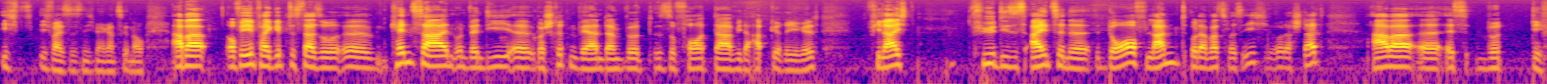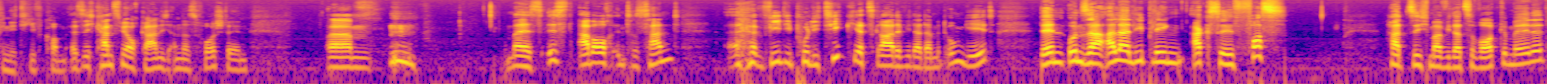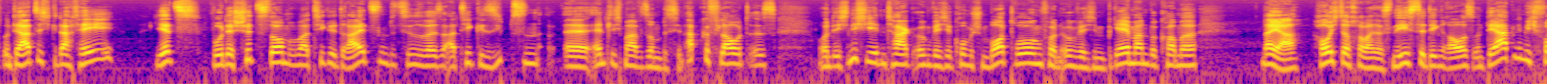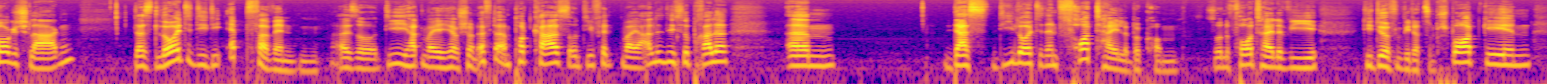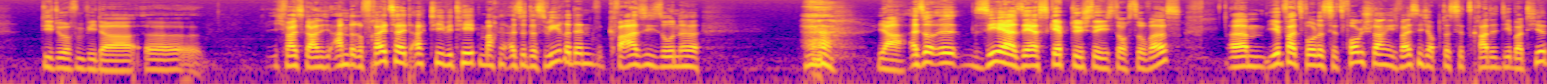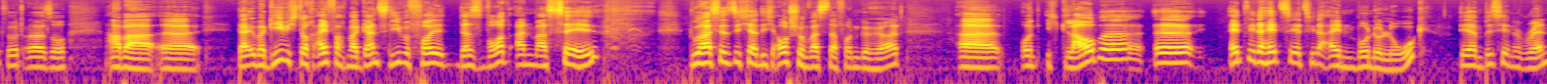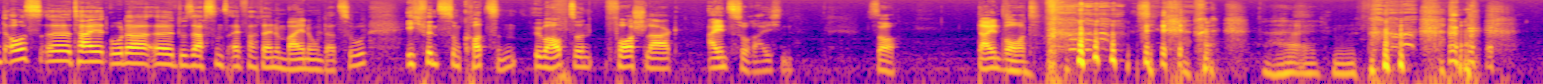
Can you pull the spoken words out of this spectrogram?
ich, ich weiß es nicht mehr ganz genau. Aber auf jeden Fall gibt es da so äh, Kennzahlen und wenn die äh, überschritten werden, dann wird sofort da wieder abgeregelt. Vielleicht für dieses einzelne Dorf, Land oder was weiß ich oder Stadt, aber äh, es wird definitiv kommen. Also ich kann es mir auch gar nicht anders vorstellen. Ähm, es ist aber auch interessant, äh, wie die Politik jetzt gerade wieder damit umgeht, denn unser aller Liebling Axel Voss hat sich mal wieder zu Wort gemeldet und der hat sich gedacht, hey, jetzt, wo der Shitstorm um Artikel 13 bzw. Artikel 17 äh, endlich mal so ein bisschen abgeflaut ist und ich nicht jeden Tag irgendwelche komischen Morddrohungen von irgendwelchen Gamern bekomme, naja, hau ich doch mal das nächste Ding raus. Und der hat nämlich vorgeschlagen, dass Leute, die die App verwenden, also die hatten wir ja schon öfter im Podcast und die finden wir ja alle nicht so pralle, ähm, dass die Leute dann Vorteile bekommen. So eine Vorteile wie, die dürfen wieder zum Sport gehen, die dürfen wieder, äh, ich weiß gar nicht, andere Freizeitaktivitäten machen. Also das wäre dann quasi so eine, ja, also äh, sehr, sehr skeptisch sehe ich doch sowas. Ähm, jedenfalls wurde es jetzt vorgeschlagen, ich weiß nicht, ob das jetzt gerade debattiert wird oder so, aber äh, da übergebe ich doch einfach mal ganz liebevoll das Wort an Marcel. Du hast ja sicherlich auch schon was davon gehört. Äh, und ich glaube, äh, entweder hältst du jetzt wieder einen Monolog, der ein bisschen Rant austeilt, oder äh, du sagst uns einfach deine Meinung dazu. Ich finde es zum Kotzen, überhaupt so einen Vorschlag einzureichen. So, dein Wort.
